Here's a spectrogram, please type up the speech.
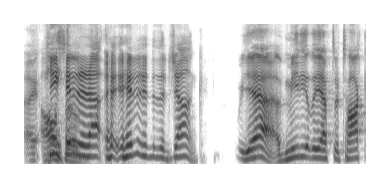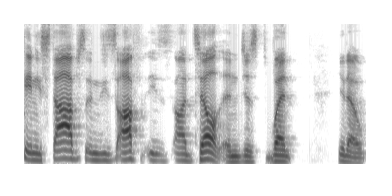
I also he hit it out, hit it into the junk. Yeah, immediately after talking, he stops and he's off. He's on tilt and just went, you know,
